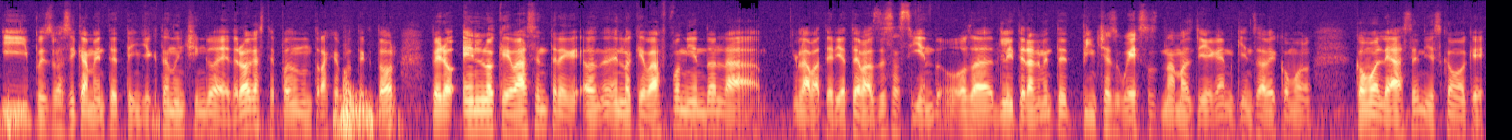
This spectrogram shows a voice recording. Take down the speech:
Y pues básicamente te inyectan un chingo de drogas, te ponen un traje protector, pero en lo que vas entre, en lo que vas poniendo la, la batería te vas deshaciendo. O sea, literalmente pinches huesos nada más llegan, quién sabe cómo cómo le hacen y es como que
